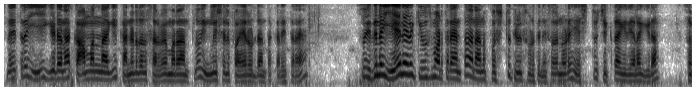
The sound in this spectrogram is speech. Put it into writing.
ಸ್ನೇಹಿತರೆ, ಈ ಗಿಡನ ಕಾಮನ್ ಆಗಿ ಕನ್ನಡದಲ್ಲಿ ಸರ್ವೆ ಮರ ಅಂತಲೂ ಇಂಗ್ಲೀಷಲ್ಲಿ ಫೈರ್ವುಡ್ ಅಂತ ಕರೀತಾರೆ. ಸೊ ಇದನ್ನ ಏನೇನಕ್ಕೆ ಯೂಸ್ ಮಾಡ್ತಾರೆ ಅಂತ ನಾನು ಫಸ್ಟ್ ತಿಳಿಸ್ಬಿಡ್ತೀನಿ. ಸೊ ನೋಡಿ, ಎಷ್ಟು ಚಿಕ್ಕದಾಗಿದೆಯಲ್ಲ ಗಿಡ. ಸೊ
